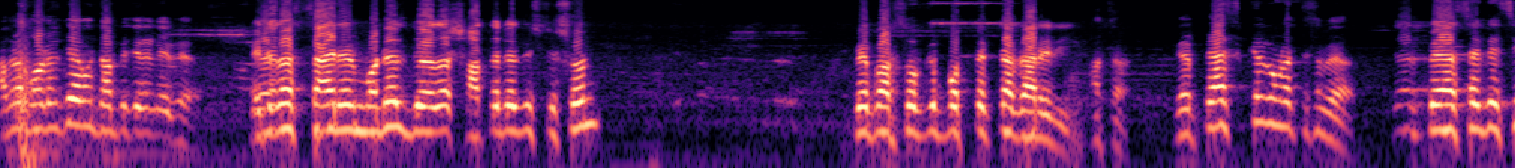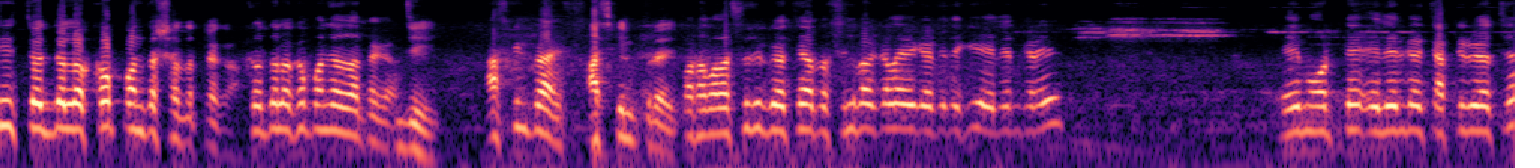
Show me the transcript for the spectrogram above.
আমরা মডেলটি এবং দামটি জেনে নেবে এটা চারের মডেল দুই হাজার সাতের রেজিস্ট্রেশন পেপার ওকে প্রত্যেকটা গাড়িরই। আচ্ছা এর প্রাইস কীরকম রাখতেছেন ভাইয়া? এটার পেয়ার চাইতেছি চোদ্দ লক্ষ পঞ্চাশ হাজার টাকা। চোদ্দ লক্ষ পঞ্চাশ হাজার টাকা। জি। আস্কিং প্রাইস আজকিন প্রাইস কথা বলার সুযোগ রয়েছে আপনার সিলভার কালারের গাড়ি দেখি এলিয়ান গাড়ি। এই মুহূর্তে এলিয়ান গাড়ি চারটি রয়েছে।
